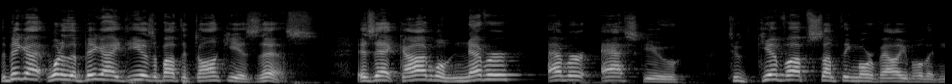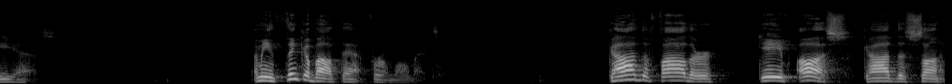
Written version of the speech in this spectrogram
The big, uh, one of the big ideas about the donkey is this is that God will never, ever ask you to give up something more valuable than He has. I mean, think about that for a moment. God the Father gave us God the Son.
